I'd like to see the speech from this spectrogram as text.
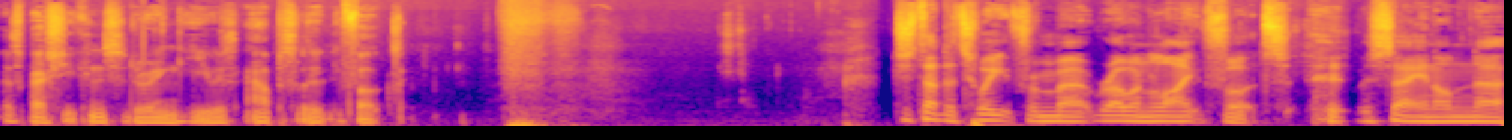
especially considering he was absolutely fucked. Just had a tweet from uh, Rowan Lightfoot who was saying on uh,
